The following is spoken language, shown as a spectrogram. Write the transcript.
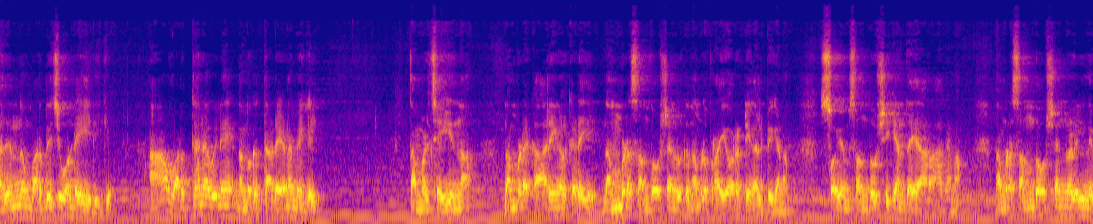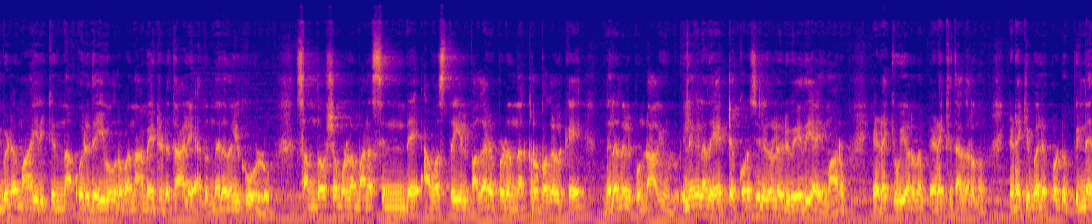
അതെന്നും വർദ്ധിച്ചുകൊണ്ടേയിരിക്കും. ആ വർധനവിനെ നമുക്ക് തടയണമെങ്കിൽ നമ്മൾ ചെയ്യുന്ന നമ്മുടെ കാര്യങ്ങൾക്കിടയിൽ നമ്മുടെ സന്തോഷങ്ങൾക്ക് നമ്മൾ പ്രയോറിറ്റി കൽപ്പിക്കണം. സ്വയം സന്തോഷിക്കാൻ തയ്യാറാകണം. നമ്മുടെ സന്തോഷങ്ങളിൽ നിബിഡമായിരിക്കുന്ന ഒരു ദൈവകൃപ നാം ഏറ്റെടുത്താലേ അത് നിലനിൽക്കുകയുള്ളൂ. സന്തോഷമുള്ള മനസ്സിന്റെ അവസ്ഥയിൽ പകരപ്പെടുന്ന കൃപകൾക്കേ നിലനിൽപ്പുണ്ടാകുകയുള്ളൂ. ഇല്ലെങ്കിൽ അത് ഏറ്റക്കുറച്ചിലുകളുടെ ഒരു വേദിയായി മാറും. ഇടയ്ക്ക് ഉയർന്നും ഇടയ്ക്ക് തകർന്നും ഇടയ്ക്ക് ബലപ്പെട്ടും പിന്നെ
